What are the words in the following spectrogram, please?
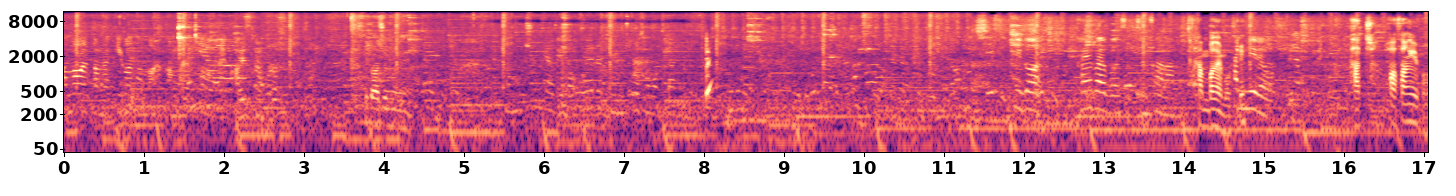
더 먹을 거면 이건 더 먹을 거면 더먹 충격이다. 돈 주고 사 먹다니. 이거 가위바위보에서 진 사람 한 번에 한 먹게? 입에 먹기. 다쳐 화상 입어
